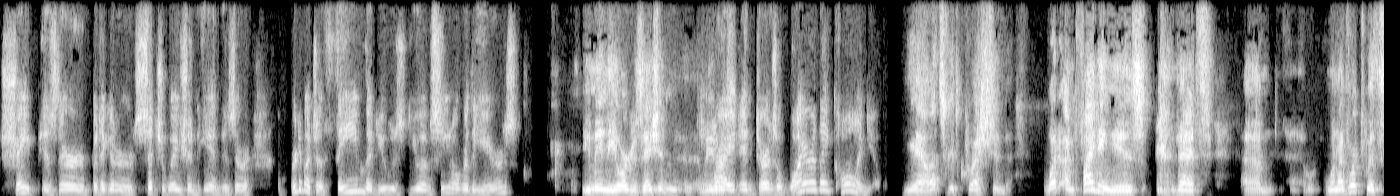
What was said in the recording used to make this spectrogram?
shape is their particular situation in? Is there pretty much a theme that you you have seen over the years? You mean the organization? Uh, leaders? Right. In terms of why are they calling you? Yeah, that's a good question. What I'm finding is that um, when I've worked with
